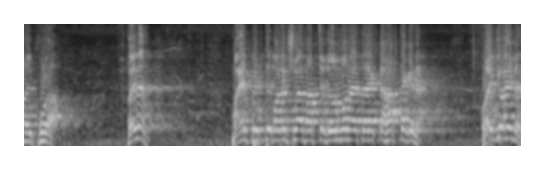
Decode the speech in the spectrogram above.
হয় খোঁড়া। হয় না? মায়ের পেট থেকে অনেক সময় বাচ্চা জন্ম নেয়, তার একটা হাত থাকে না। হয় কি হয় না?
